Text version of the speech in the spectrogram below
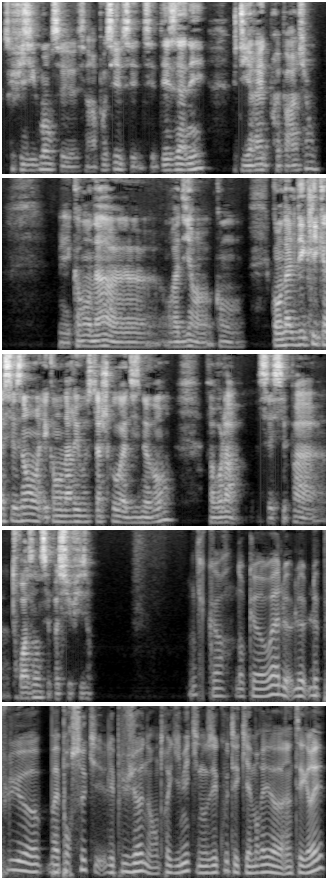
parce que physiquement, c'est c'est impossible. C'est c'est des années, je dirais, de préparation. Mais quand on a, euh, on va dire, quand, quand on a le déclic à 16 ans et quand on arrive au stage co à 19 ans, enfin voilà, c'est c'est pas trois ans, c'est pas suffisant. D'accord. Donc euh, ouais, le, le, le plus euh, bah, pour ceux qui les plus jeunes entre guillemets qui nous écoutent et qui aimeraient euh, intégrer,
